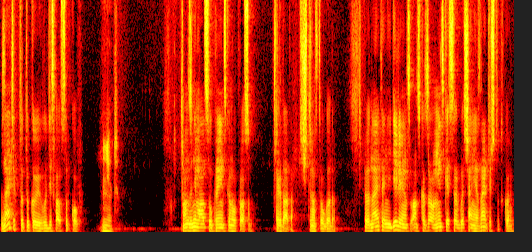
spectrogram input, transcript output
Знаете, кто такой Владислав Сурков? Нет. Он занимался украинским вопросом когда-то, с 2014 года. И вот на этой неделе он, он сказал, Минское соглашение, знаете, что такое?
